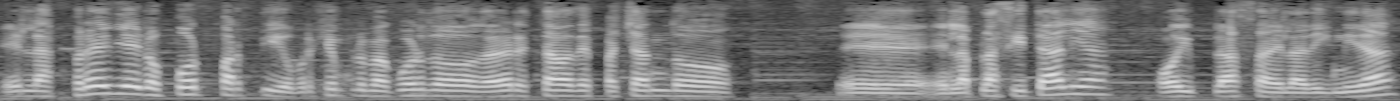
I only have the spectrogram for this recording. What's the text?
en las previas y los por partido. Por ejemplo, me acuerdo de haber estado despachando eh, en la Plaza Italia, hoy Plaza de la Dignidad.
